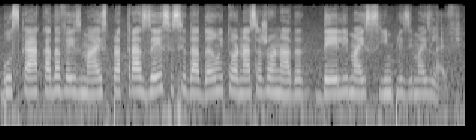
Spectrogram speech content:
buscar cada vez mais para trazer esse cidadão e tornar essa jornada dele mais simples e mais leve.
